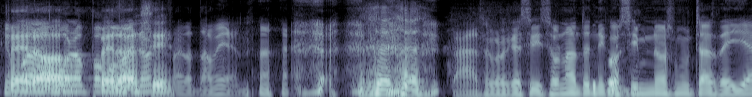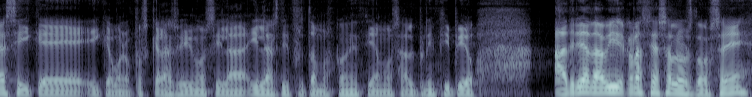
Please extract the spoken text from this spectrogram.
Pero- bueno, un poco pero menos, sí. pero también. Ah, seguro que sí, son auténticos himnos muchas de ellas y que, y que bueno, pues que las vivimos y, la- y las disfrutamos, como decíamos al principio. Adrián, David, gracias a los dos, ¿eh?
